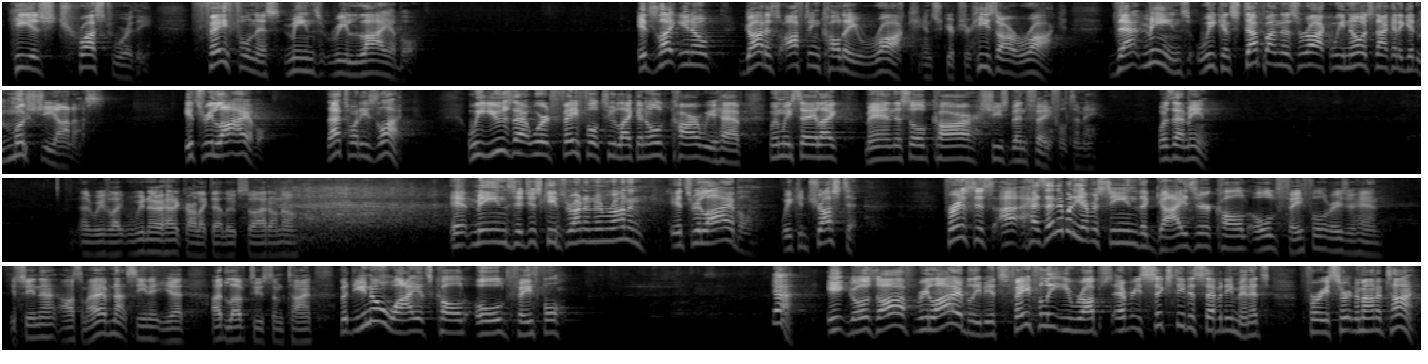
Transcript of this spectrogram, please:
He is trustworthy. Faithfulness means reliable. It's like, you know, God is often called a rock in Scripture. He's our rock. That means we can step on this rock, we know it's not going to get mushy on us. It's reliable. That's what He's like. We use that word faithful to like an old car we have when we say, like, man, this old car, she's been faithful to me. What does that mean? And we've like we never had a car like that, Luke, so I don't know. it means it just keeps running and running. It's reliable. We can trust it. For instance, uh, has anybody ever seen the geyser called Old Faithful? Raise your hand. You've seen that? Awesome. I have not seen it yet. I'd love to sometime. But do you know why it's called Old Faithful? Yeah, it goes off reliably. It faithfully erupts every 60 to 70 minutes for a certain amount of time.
